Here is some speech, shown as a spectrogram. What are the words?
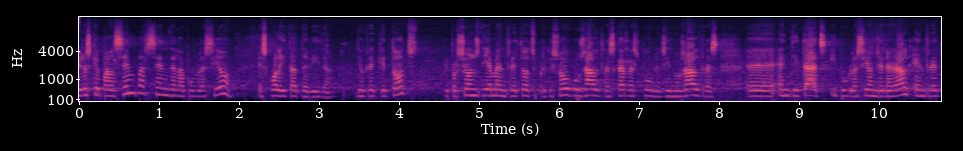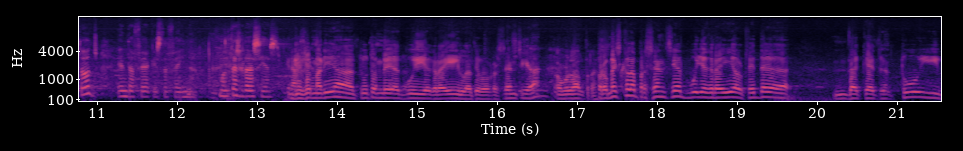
però és que pel 100% de la població és qualitat de vida. Jo crec que tots i per això ens diem entre tots, perquè sou vosaltres, càrrecs públics, i nosaltres, eh, entitats i població en general, entre tots hem de fer aquesta feina. Moltes gràcies. gràcies. Josep Maria, tu també et vull agrair la teva presència. A vosaltres. Però més que la presència et vull agrair el fet de, de que tu i,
